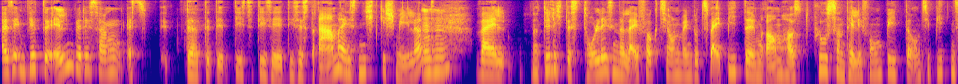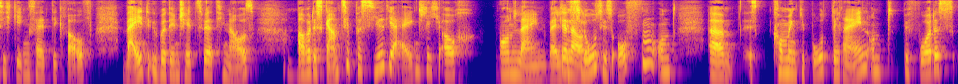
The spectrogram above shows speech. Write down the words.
also im Virtuellen würde ich sagen, es, der, der, der, diese, dieses Drama ist nicht geschmälert, mhm. weil Natürlich, das Tolle ist in der Live-Auktion, wenn du zwei Bieter im Raum hast, plus einen Telefonbieter und sie bieten sich gegenseitig rauf, weit über den Schätzwert hinaus. Mhm. Aber das Ganze passiert ja eigentlich auch online, weil genau. das Los ist offen und ähm, es kommen Gebote rein und bevor das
